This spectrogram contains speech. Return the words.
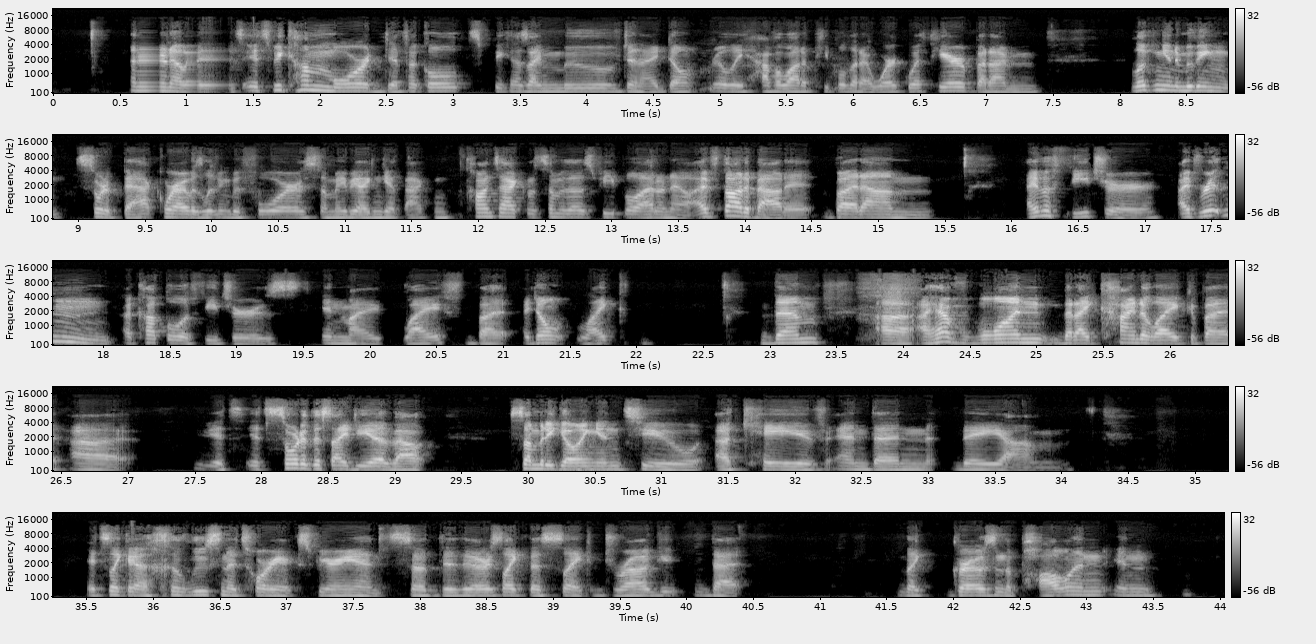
I don't know, it's it's become more difficult because I moved and I don't really have a lot of people that I work with here, but I'm looking into moving sort of back where I was living before, so maybe I can get back in contact with some of those people. I don't know. I've thought about it, but um I have a feature. I've written a couple of features in my life, but I don't like them. Uh, I have one that I kind of like, but uh, it's it's sort of this idea about somebody going into a cave and then they um, it's like a hallucinatory experience. So th- there's like this like drug that like grows in the pollen in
